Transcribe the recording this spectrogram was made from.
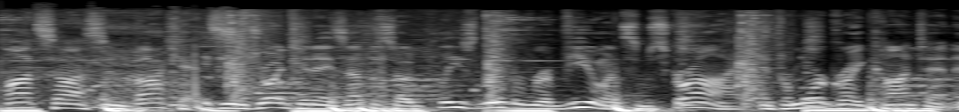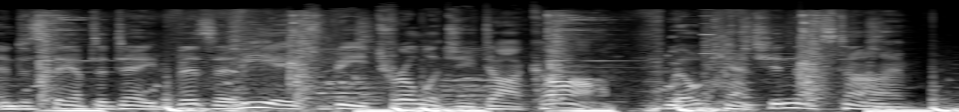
Hot Sauce, and Bucket. If you enjoyed today's episode, please leave a review and subscribe. And for more great content and to stay up to date, visit BHBTrilogy.com. We'll catch you next time.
